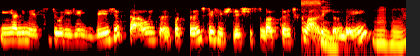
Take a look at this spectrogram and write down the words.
em alimentos de origem vegetal, então é importante que a gente deixe isso bastante claro. Sim. também. Uhum.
